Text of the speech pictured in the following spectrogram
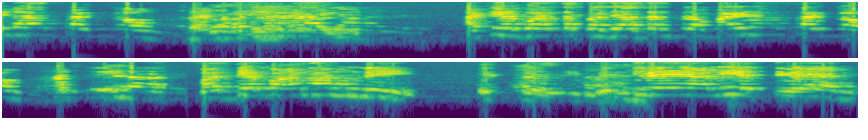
మహిళా సంఘం. అఖిల భారత ప్రజాతంత్ర మహిళా సంఘం. మద్యపానాన్ని ఎత్తివేయాలి ఎత్తివేయాలి.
